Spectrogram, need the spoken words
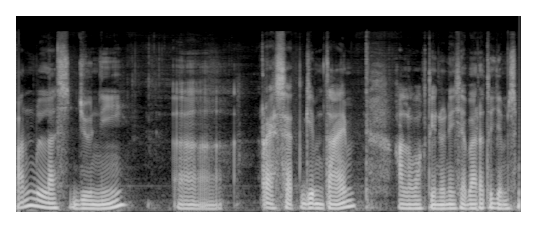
18 Juni uh, reset game time. Kalau waktu Indonesia Barat tuh jam 9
